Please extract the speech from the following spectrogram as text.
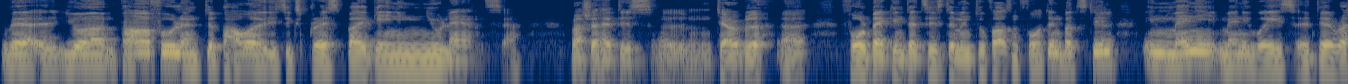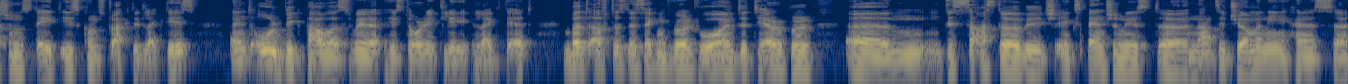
where uh, you are powerful and the power is expressed by gaining new lands. Yeah? Russia had this uh, terrible uh, fallback in that system in 2014, but still, in many, many ways, uh, the Russian state is constructed like this and all big powers were historically like that. But after the Second World War and the terrible um, disaster which expansionist uh, Nazi Germany has uh,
